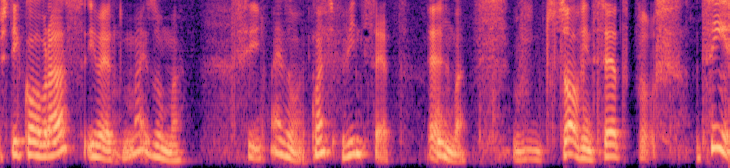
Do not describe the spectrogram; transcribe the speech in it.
estica o braço e mete mais uma. Sim. Mais uma. Quantos? 27. É. Pumba. Só 27. Sim,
